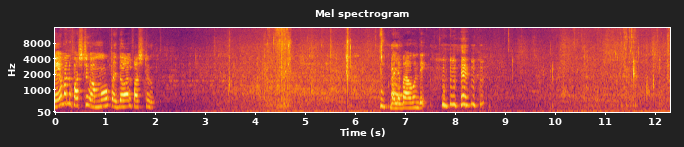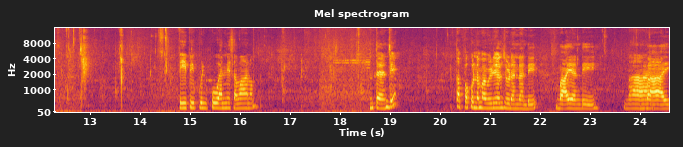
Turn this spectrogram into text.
చేయమను ఫస్ట్ అమ్మో పెద్దవాళ్ళు ఫస్ట్ భలే బాగుంది. తీపి పులుపు అన్ని సమానం. అంతే అండి. తప్పకుండా మా వీడియోలు చూడండి అండి బాయ్ అండి. బాయ్. బాయ్.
